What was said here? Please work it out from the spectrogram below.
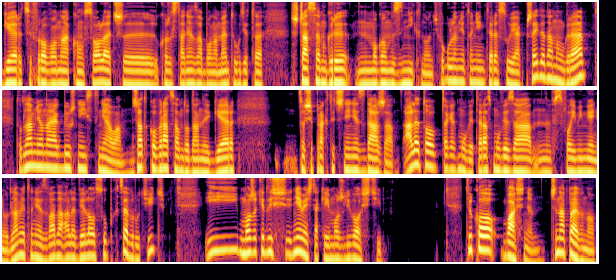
gier cyfrowo na konsolę, czy korzystania z abonamentu, gdzie te z czasem gry mogą zniknąć. W ogóle mnie to nie interesuje. Jak przejdę daną grę, to dla mnie ona jakby już nie istniała. Rzadko wracam do danych gier to się praktycznie nie zdarza. Ale to, tak jak mówię, teraz mówię za, w swoim imieniu. Dla mnie to nie jest wada, ale wiele osób chce wrócić i może kiedyś nie mieć takiej możliwości. Tylko właśnie, czy na pewno?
